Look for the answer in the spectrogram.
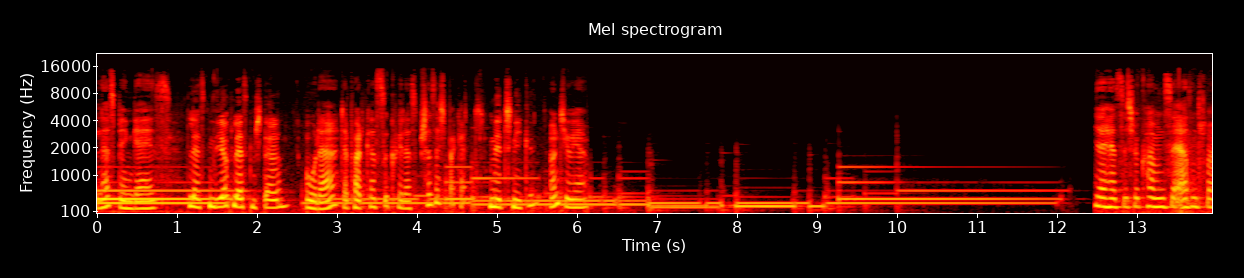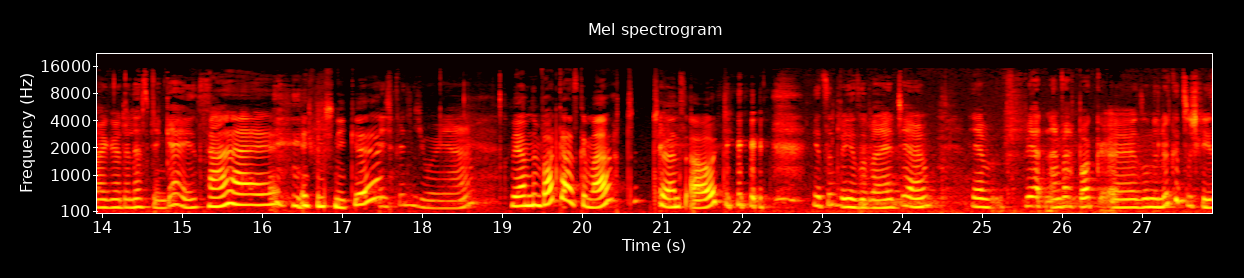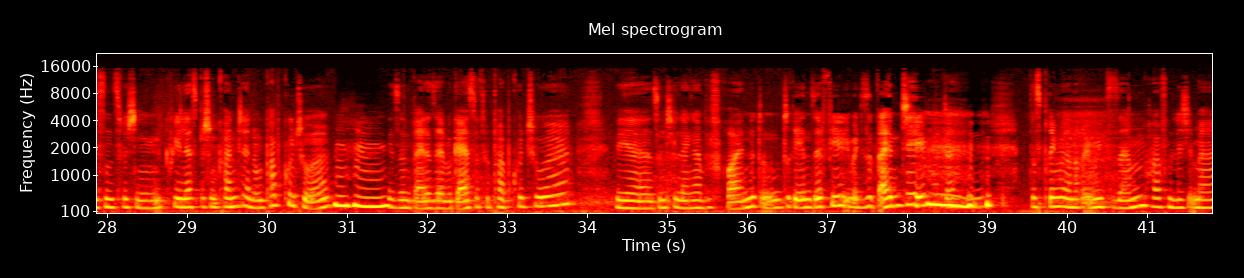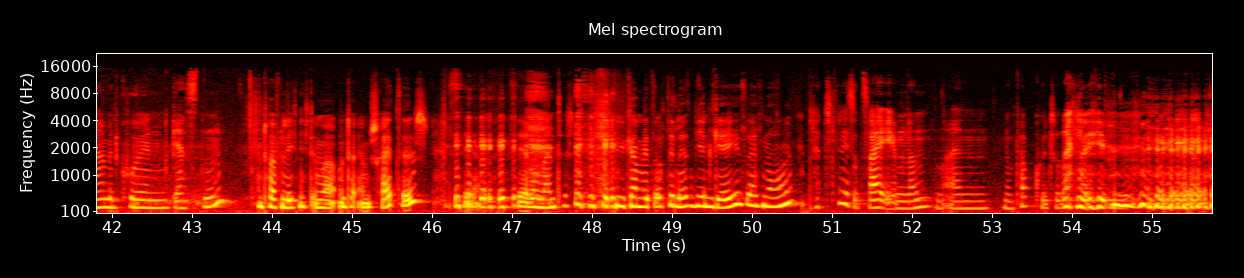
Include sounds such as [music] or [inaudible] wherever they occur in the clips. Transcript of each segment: The Lesbian Gays. Lesben, die auf Lesben starren. Oder der Podcast zu queer-lesbischer Sichtbarkeit. Mit Schnieke. Und Julia. Ja, herzlich willkommen zur ersten Folge der Lesbian Gays. Hi, [laughs] ich bin Schnieke. Ich bin Julia. Wir haben einen Podcast gemacht. Turns out. [laughs] Jetzt sind wir hier soweit, ja. Ja, wir hatten einfach Bock, äh, so eine Lücke zu schließen zwischen queer-lesbischen Content und Popkultur. Mhm. Wir sind beide sehr begeistert für Popkultur. Wir sind schon länger befreundet und reden sehr viel über diese beiden Themen und dachten, [laughs] das bringen wir dann noch irgendwie zusammen. Hoffentlich immer mit coolen Gästen. Und hoffentlich nicht immer unter einem Schreibtisch. Sehr, sehr romantisch. Wie kam jetzt auf die Lesbian Gays als Name? Hat, finde ich, so zwei Ebenen. Einen eine popkulturelle [laughs] Ebene. [laughs]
